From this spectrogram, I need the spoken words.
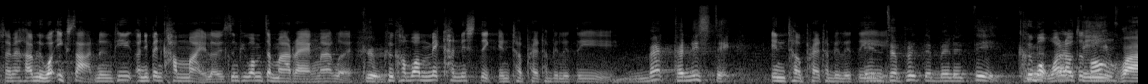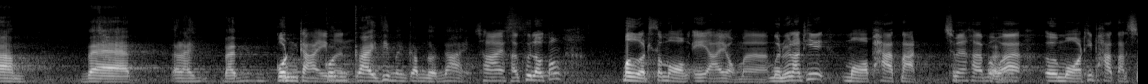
ใช่ไหมครับ หรือว่าอีกศาสตร์หนึ่งที่อันนี้เป็นคำใหม่เลย ซึ่งพี่ว่ามันจะมาแรงมากเลยคือคือคำว่า mechanistic interpretability mechanistic interpretability interpretability คือบอกว่าเราจะต้องตีความแบบอะไรแบบกลไกมันกลไกที่มันกำหนดได้ ใช่ครับ คือเราต้องเปิดสมอง AI ออกมา เหมือนเวลาที่หมอผ่าตัดใช่ไหมครับบอกว่าเออหมอที่ผ่าตัดส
